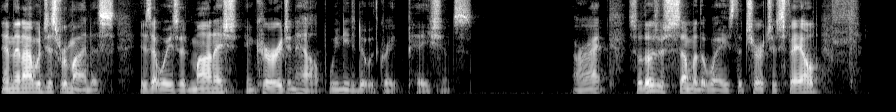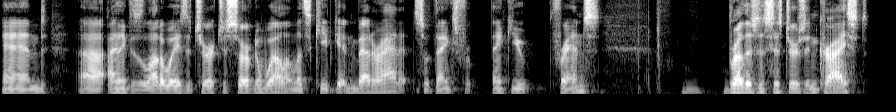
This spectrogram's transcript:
And then I would just remind us is that we admonish, encourage, and help. We need to do it with great patience. All right? So those are some of the ways the church has failed. And uh, I think there's a lot of ways the church has served them well, and let's keep getting better at it. So thanks for thank you, friends, brothers and sisters in Christ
